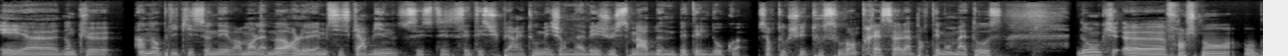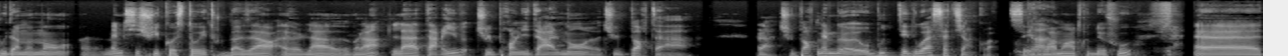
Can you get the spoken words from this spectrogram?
Et donc un ampli qui sonnait vraiment la mort, le M6 Carbine, c'était super et tout, mais j'en avais juste marre de me péter le dos, quoi. Surtout que je suis tout souvent très seul à porter mon matos. Donc, euh, franchement, au bout d'un moment, euh, même si je suis costaud et tout le bazar, euh, là, euh, voilà, là, t'arrives, tu le prends littéralement, tu le portes à, voilà, tu le portes même euh, au bout de tes doigts, ça tient, quoi. C'est vraiment un truc de fou. Euh,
